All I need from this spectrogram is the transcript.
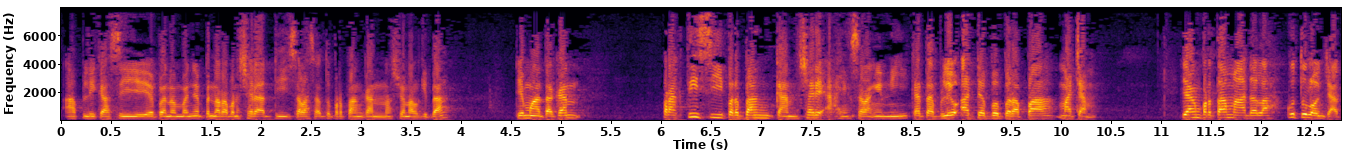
aplikasi apa namanya penerapan syariat di salah satu perbankan nasional kita. Dia mengatakan praktisi perbankan syariah yang sekarang ini, kata beliau ada beberapa macam. Yang pertama adalah kutu loncat.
